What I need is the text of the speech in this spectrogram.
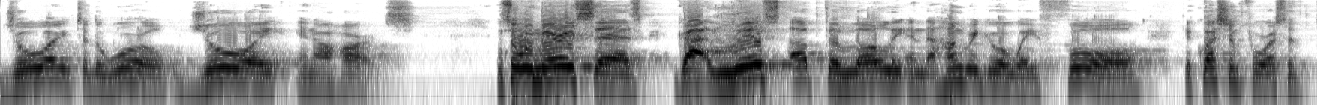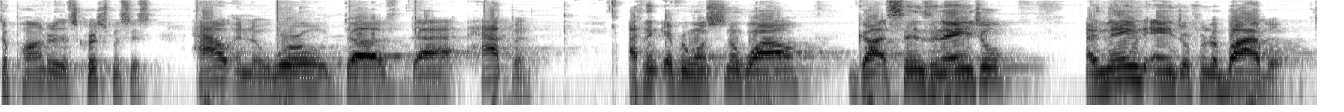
joy to the world, joy in our hearts. And so when Mary says, God lifts up the lowly and the hungry go away full, the question for us to, to ponder this Christmas is, how in the world does that happen? I think every once in a while, God sends an angel, a named angel from the Bible,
